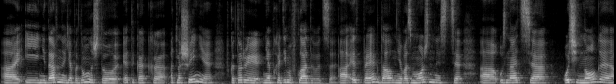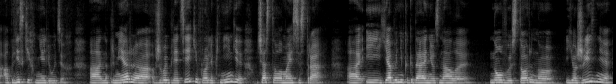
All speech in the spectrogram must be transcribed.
а, и недавно я подумала, что это как отношения, в которые необходимо вкладываться. Этот проект дал мне возможность узнать очень многое о близких мне людях. А, например, э, в живой библиотеке в роли книги участвовала моя сестра, а, и я бы никогда не узнала новую сторону ее жизни,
